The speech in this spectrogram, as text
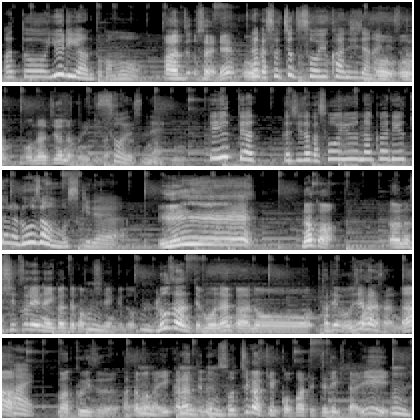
あとゆりやんとかも、あ、ずそうやね。うなんかそちょっとそういう感じじゃないですか。うんうん、同じような雰囲気そうですね。って言って私だからそういう中で言ったらロザンも好きで。うんええなんかあの失礼な言い方かもしれんけど、うんうんロザンってもうなんかあのー例えば宇治原さんが、はい、まあ、クイズ頭がいいからっていうので、うんうんうん。そっちが結構バッて出てきたりうん。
